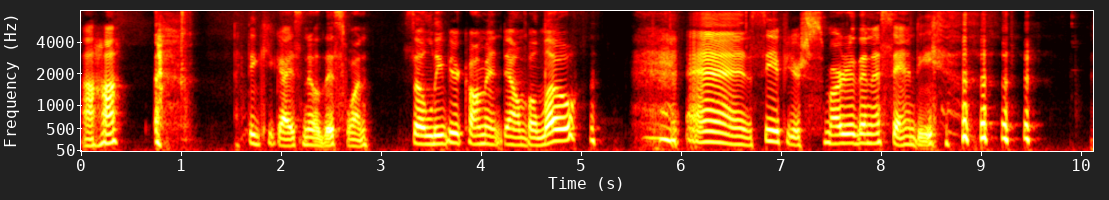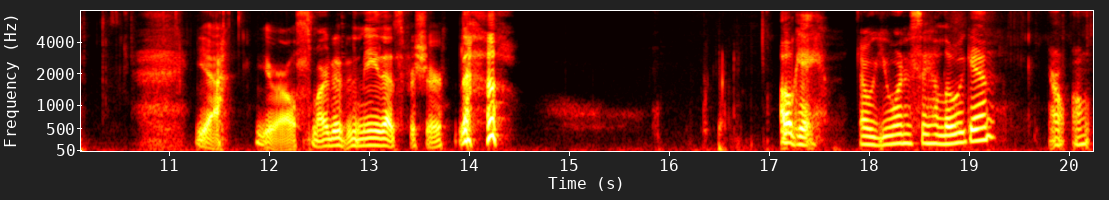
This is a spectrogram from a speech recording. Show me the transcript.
uh huh. I think you guys know this one. So leave your comment down below and see if you're smarter than a Sandy. yeah, you're all smarter than me, that's for sure. okay. Oh, you want to say hello again? Oh, oh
